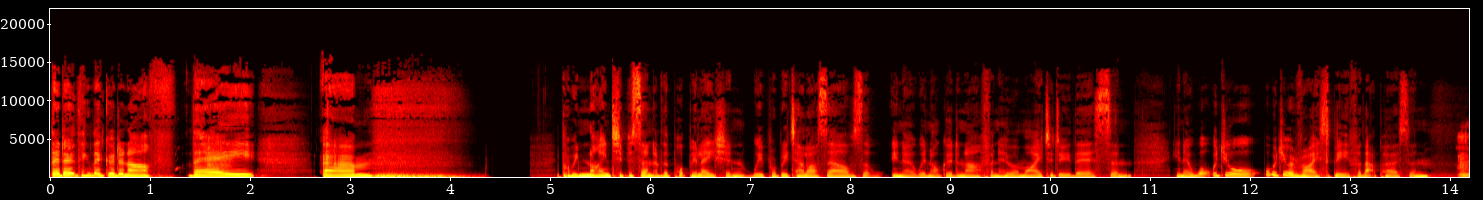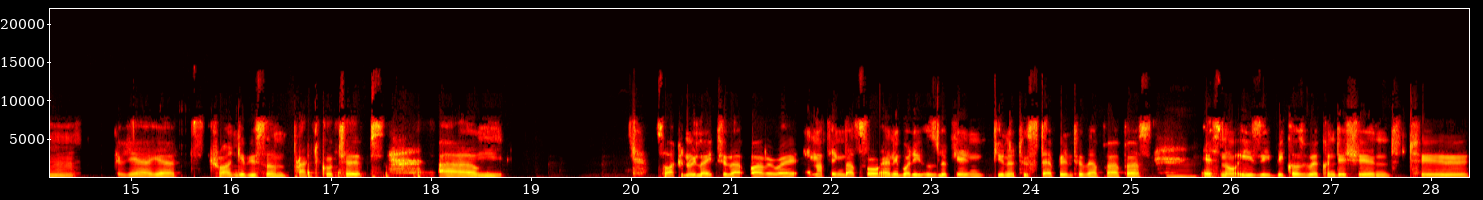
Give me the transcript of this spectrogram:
they don't think they're good enough. They um probably 90% of the population we probably tell ourselves that you know we're not good enough and who am i to do this and you know what would your what would your advice be for that person Mm. Yeah, yeah. To try and give you some practical tips. Um, so I can relate to that, by the way, and I think that's for anybody who's looking, you know, to step into their purpose. It's not easy because we're conditioned to,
